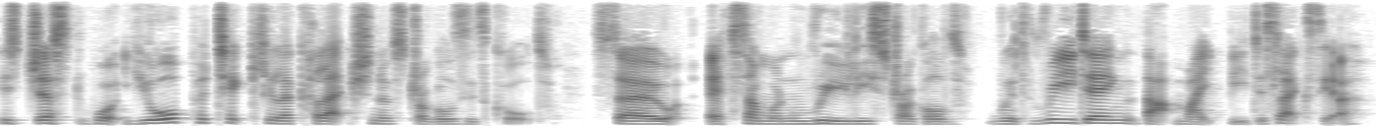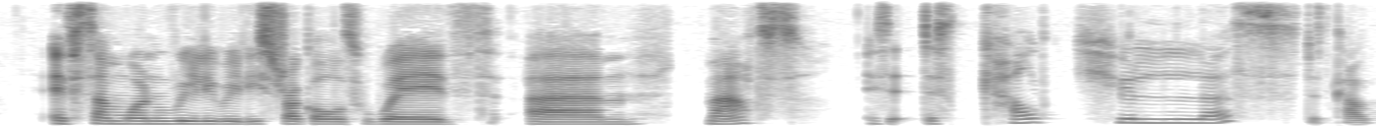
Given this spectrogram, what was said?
is just what your particular collection of struggles is called. So, if someone really struggles with reading, that might be dyslexia. If someone really, really struggles with um, maths, is it dyscalculus? Dyscal-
